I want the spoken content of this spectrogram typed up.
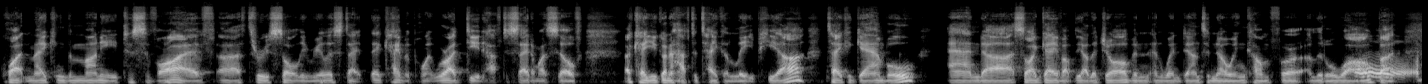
quite making the money to survive uh, through solely real estate, there came a point where I did have to say to myself, "Okay, you're going to have to take a leap here, take a gamble." And uh, so I gave up the other job and, and went down to no income for a little while. But Oh.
